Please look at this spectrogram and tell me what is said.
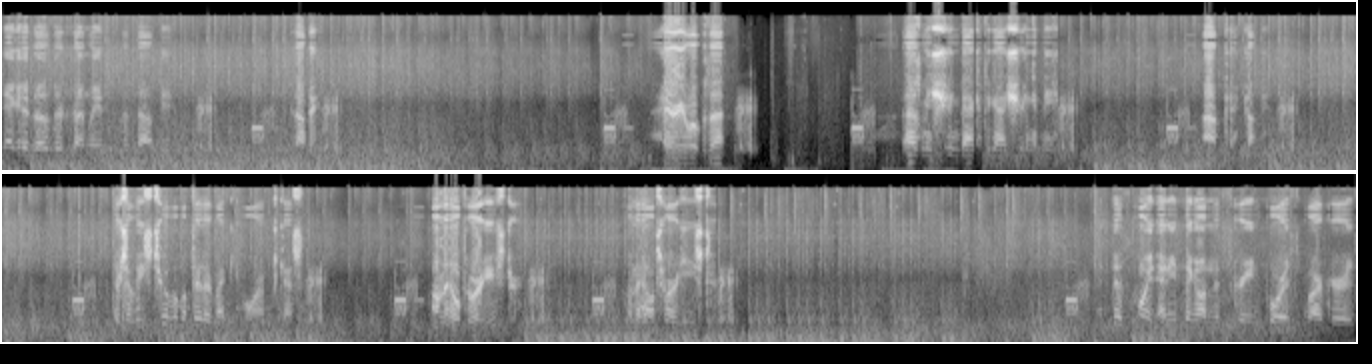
Negative, those are friendlies to the southeast. Copy. Harry, what was that? That was me shooting back at the guy shooting at me. Okay, copy. There's at least two of them up there, there might be more, I'm guessing. On the hill to our east, or? On the hill to our east. At this point, anything on the screen forest marker is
